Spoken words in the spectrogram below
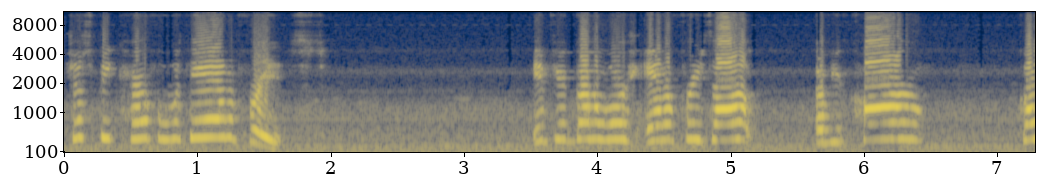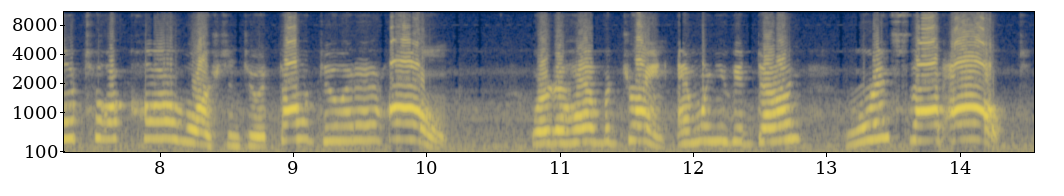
just be careful with the antifreeze. If you're going to wash antifreeze out of your car, go to a car wash and do it. Don't do it at home where to have a drain. And when you get done, rinse that out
